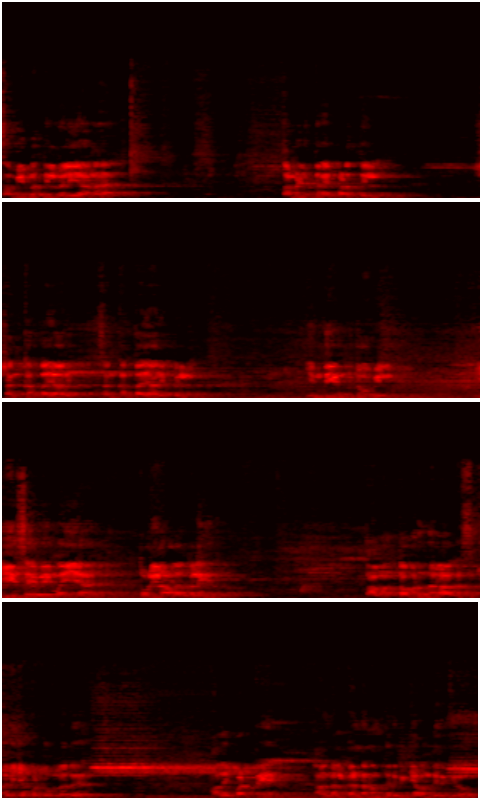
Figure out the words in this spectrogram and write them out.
சமீபத்தில் வெளியான தமிழ் திரைப்படத்தில் சங்கர் தயாரி சங்கர் தயாரிப்பில் இந்தியன் டூவில் இ சேவை மைய தொழிலாளர்களை தவ தவறுதலாக சித்தரிக்கப்பட்டுள்ளது. அதை பற்றி நாங்கள் கண்டனம் தெரிவிக்க வந்திருக்கிறோம்.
